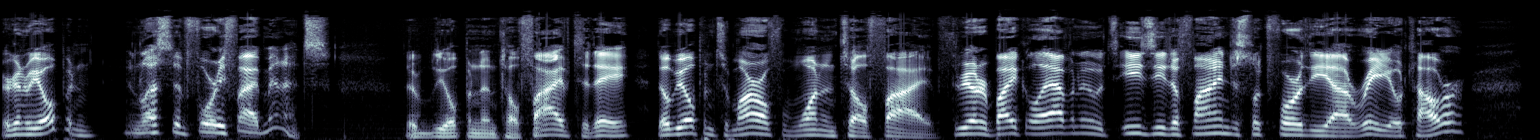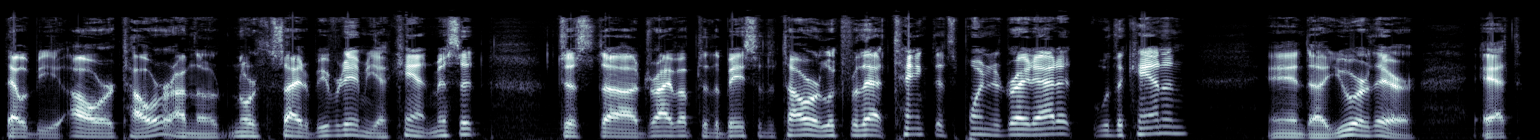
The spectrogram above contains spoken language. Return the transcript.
They're going to be open in less than 45 minutes. They'll be open until 5 today. They'll be open tomorrow from 1 until 5. 300 Bickel Avenue. It's easy to find. Just look for the uh, radio tower that would be our tower on the north side of Beaver Dam. You can't miss it. Just uh, drive up to the base of the tower, look for that tank that's pointed right at it with the cannon, and uh, you are there at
